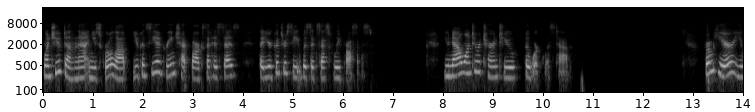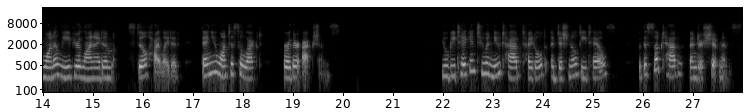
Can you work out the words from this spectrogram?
Once you've done that and you scroll up, you can see a green checkbox that has says that your goods receipt was successfully processed. You now want to return to the Work List tab. From here, you want to leave your line item still highlighted. Then you want to select Further Actions. You will be taken to a new tab titled Additional Details with a subtab Vendor Shipments.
